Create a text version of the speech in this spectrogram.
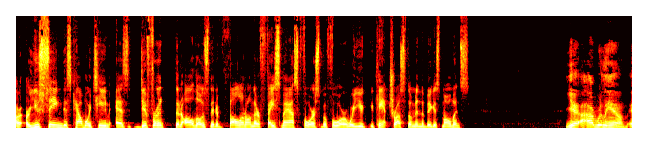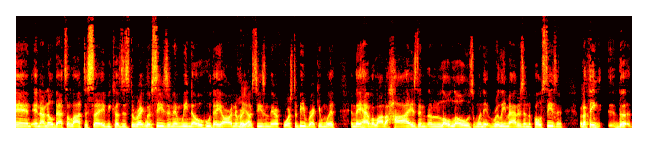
are, are you seeing this Cowboy team as different than all those that have fallen on their face mask for us before, where you, you can't trust them in the biggest moments? Yeah, I really am, and and I know that's a lot to say because it's the regular season, and we know who they are in the regular season. They're forced to be reckoned with, and they have a lot of highs and, and low lows when it really matters in the postseason. But I think the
